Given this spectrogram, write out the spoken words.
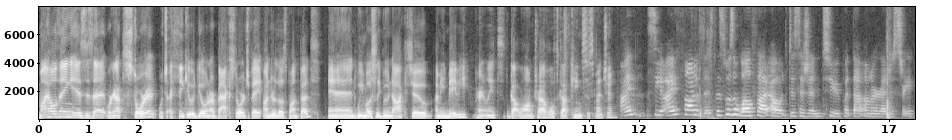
My whole thing is is that we're gonna have to store it, which I think it would go in our back storage bay under those bunk beds. And we mostly boondock, so I mean maybe. Apparently it's got long travel, it's got king suspension. I see. I thought of this. This was a well thought out decision to put that on our registry.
